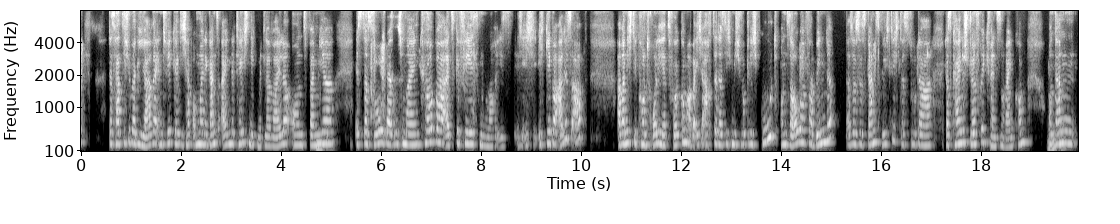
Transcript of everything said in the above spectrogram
das hat sich über die Jahre entwickelt. Ich habe auch meine ganz eigene Technik mittlerweile. Und bei mhm. mir ist das so, dass ich meinen Körper als Gefäß nur noch, ich, ich, ich gebe alles ab aber nicht die Kontrolle jetzt vollkommen, aber ich achte, dass ich mich wirklich gut und sauber verbinde. Also es ist ganz wichtig, dass du da, dass keine Störfrequenzen reinkommen. Und mhm. dann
